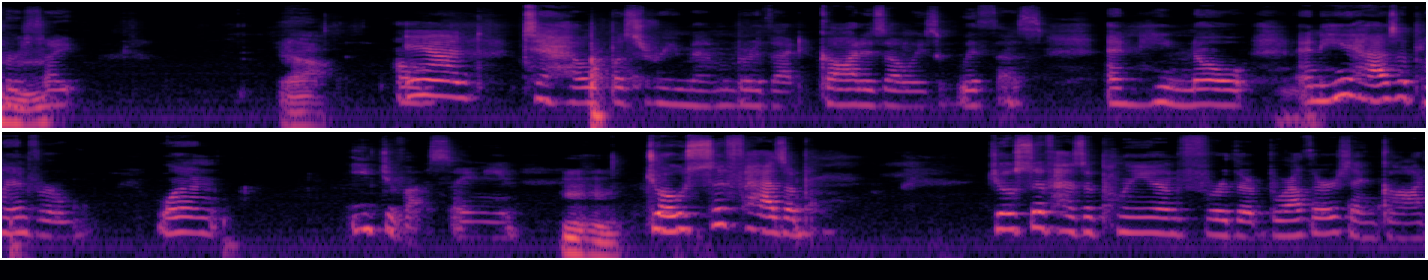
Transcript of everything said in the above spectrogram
first Mhm. sight. Yeah. And to help us remember that God is always with us and he know and he has a plan for one each of us. I mean, Mm-hmm. Joseph has a Joseph has a plan for the brothers and God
